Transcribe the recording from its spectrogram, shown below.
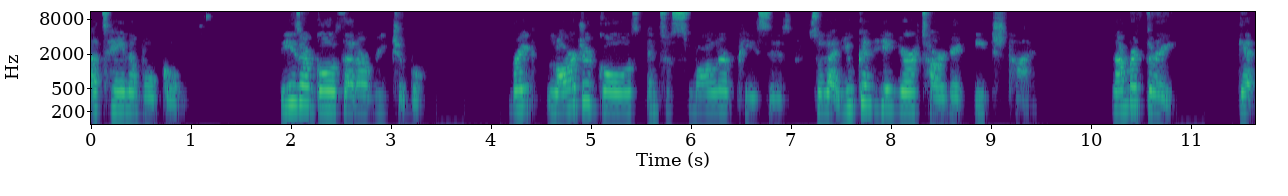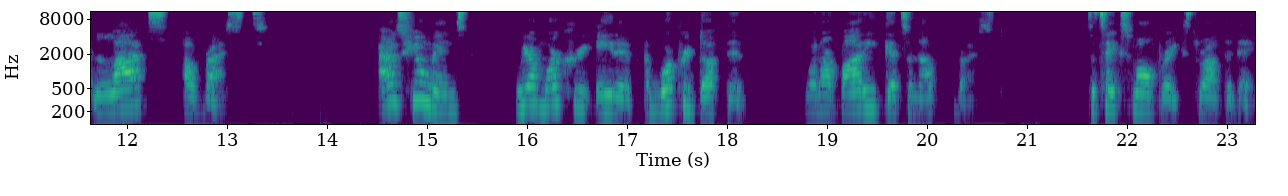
attainable goals. These are goals that are reachable. Break larger goals into smaller pieces so that you can hit your target each time. Number three, get lots of rest. As humans, we are more creative and more productive when our body gets enough rest. to take small breaks throughout the day.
